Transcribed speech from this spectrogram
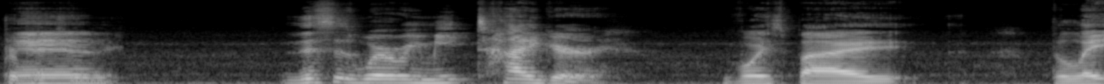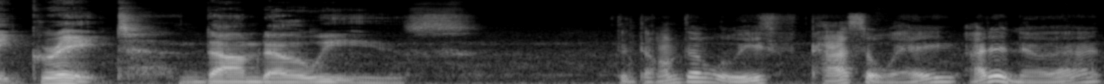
perpetually. This is where we meet Tiger, voiced by the late great Dom DeLuise. Did Dom DeLuise pass away? I didn't know that.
